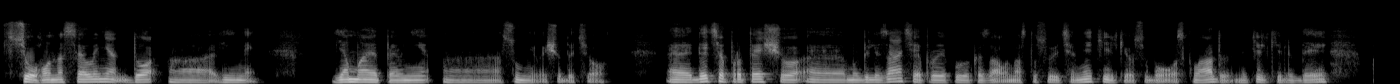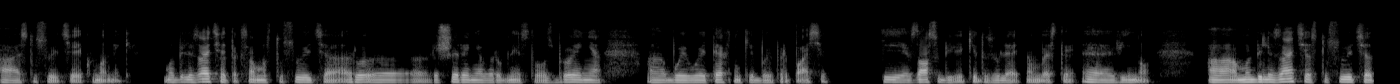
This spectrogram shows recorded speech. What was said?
всього населення до е, війни? Я маю певні е, сумніви щодо цього. Е, Йдеться про те, що е, мобілізація, про яку я казав, вона стосується не тільки особового складу, не тільки людей, а стосується економіки. Мобілізація так само стосується розширення виробництва озброєння, бойової техніки, боєприпасів і засобів, які дозволяють нам вести війну. А мобілізація стосується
